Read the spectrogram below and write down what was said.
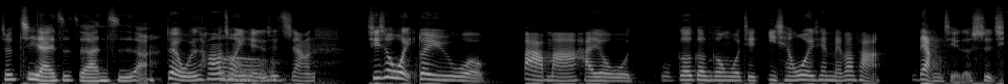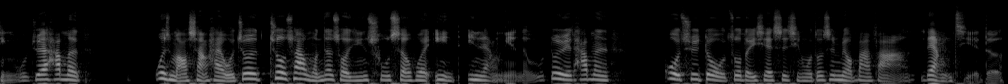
就既来之则安之啊。对我好像从以前就是这样。哦、其实我对于我爸妈还有我我哥哥跟我姐，以前我以前没办法。谅解的事情，我觉得他们为什么要伤害我？就就算我那时候已经出社会一一两年了，我对于他们过去对我做的一些事情，我都是没有办法谅解的。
